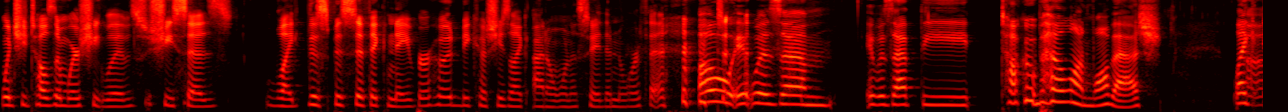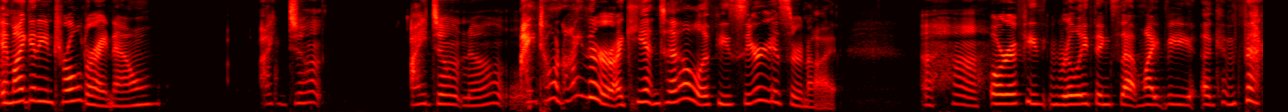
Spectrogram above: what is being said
when she tells them where she lives, she says like the specific neighborhood because she's like, I don't want to say the north end. oh, it was um, it was at the Taco Bell on Wabash. Like, Uh. am I getting trolled right now? I don't. I don't know. I don't either. I can't tell if he's serious or not. Uh huh. or if he really thinks that might be a Confederate.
